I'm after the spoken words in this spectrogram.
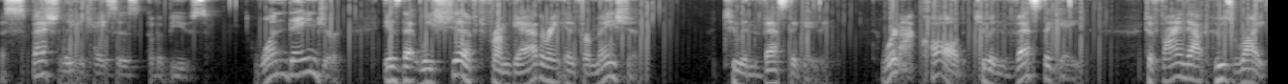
especially in cases of abuse. One danger is that we shift from gathering information to investigating. We're not called to investigate, to find out who's right,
